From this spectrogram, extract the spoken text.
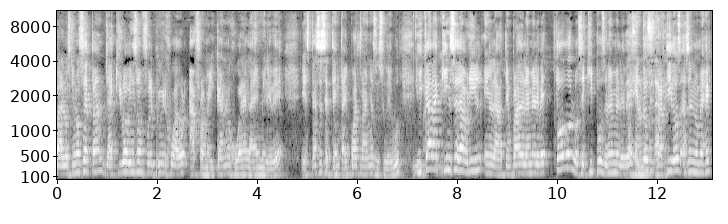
Para los que no sepan, Jackie Robinson fue el primer jugador afroamericano en jugar en la MLB, este, hace 74 años de su debut. Y cada ni menos. 15 de abril en la temporada de la MLB, todos los equipos de la MLB, en todos sus partidos, hacen el homenaje,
